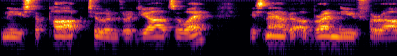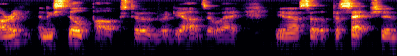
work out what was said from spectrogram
and he used to park 200 yards away. He's now got a brand new Ferrari and he still parks 200 yards away. You know, so the perception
